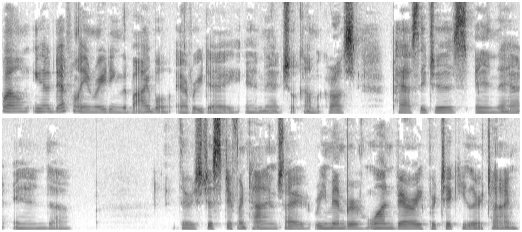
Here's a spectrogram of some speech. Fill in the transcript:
well, you know, definitely in reading the Bible every day, and that you'll come across passages in that, and uh, there's just different times. I remember one very particular time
